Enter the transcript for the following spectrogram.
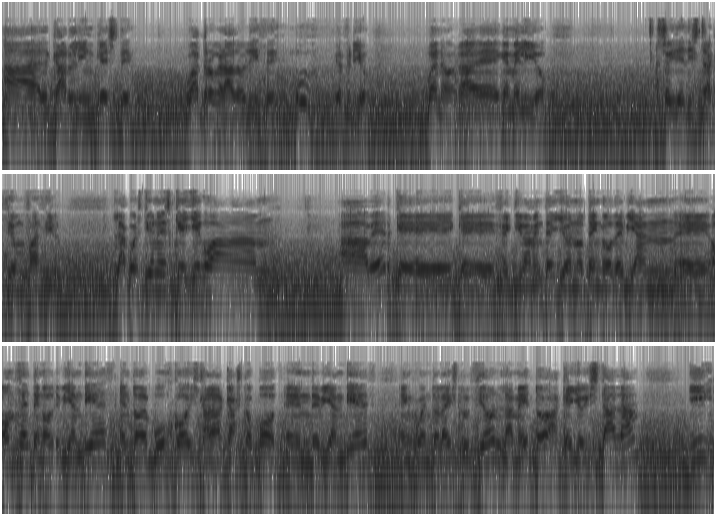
al Carlink este. 4 grados, dice. Uf, qué frío. Bueno, eh, que me lío soy de distracción fácil. La cuestión es que llego a, ver que, efectivamente yo no tengo Debian 11, eh, tengo Debian 10, entonces busco instalar Castopod en Debian 10, encuentro la instrucción, la meto, aquello instala y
